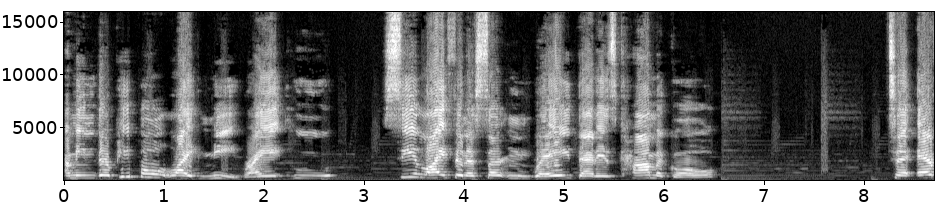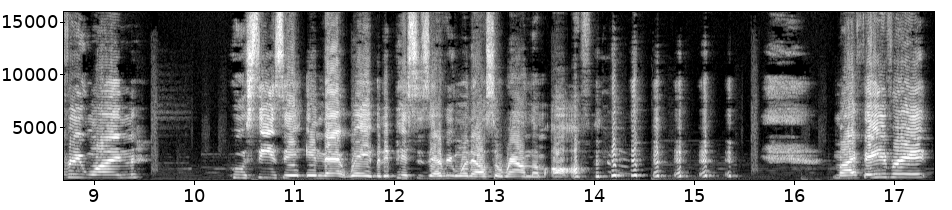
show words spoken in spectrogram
I mean, they're people like me, right? Who see life in a certain way that is comical to everyone who sees it in that way, but it pisses everyone else around them off. My favorite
